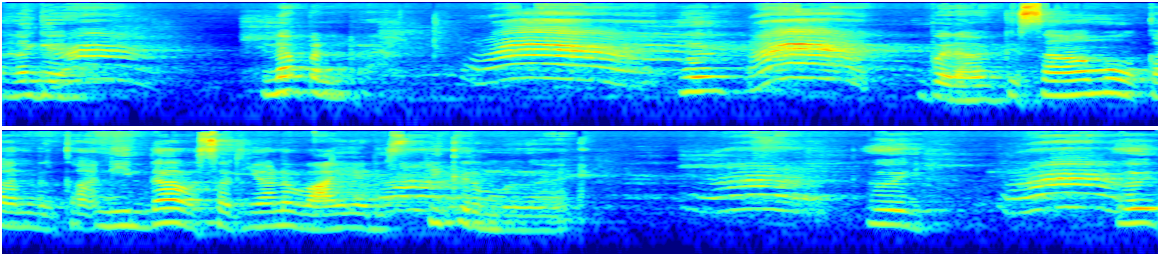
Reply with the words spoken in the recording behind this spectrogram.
அழக. என்ன பண்ணுற ஓய். இப்போ நான் பேசாமல் உட்காந்துருக்கான் நீ தான் சரியான வாயாடி ஸ்பீக்கர் முழுங்க ஓய். ஓய்.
